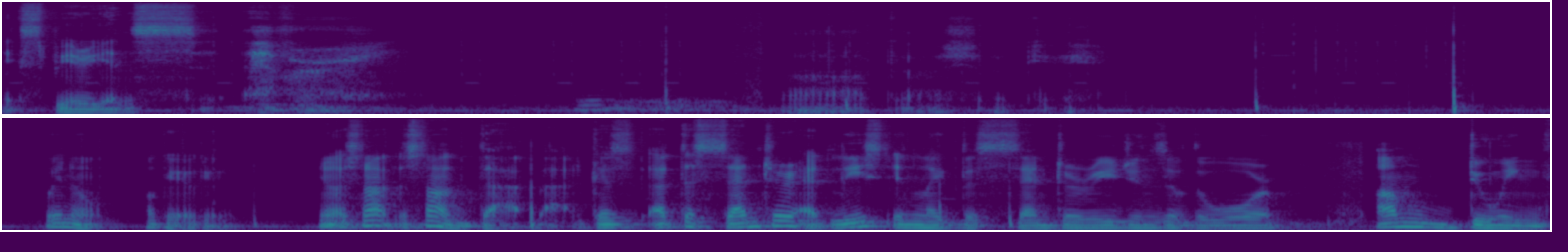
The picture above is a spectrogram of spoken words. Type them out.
experience ever. Oh gosh, okay. Wait, no. Okay, okay. You know, it's not it's not that bad because at the center, at least in like the center regions of the war, I'm doing.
